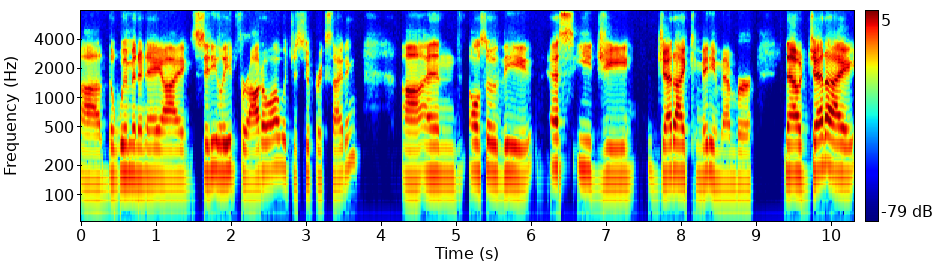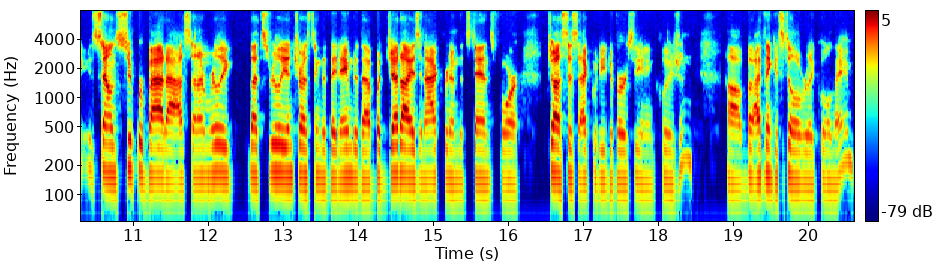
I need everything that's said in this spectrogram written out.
uh, the Women in AI City Lead for Ottawa, which is super exciting, uh, and also the SEG JEDI Committee member now, JEDI sounds super badass, and I'm really that's really interesting that they named it that. But JEDI is an acronym that stands for Justice, Equity, Diversity, and Inclusion. Uh, but I think it's still a really cool name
